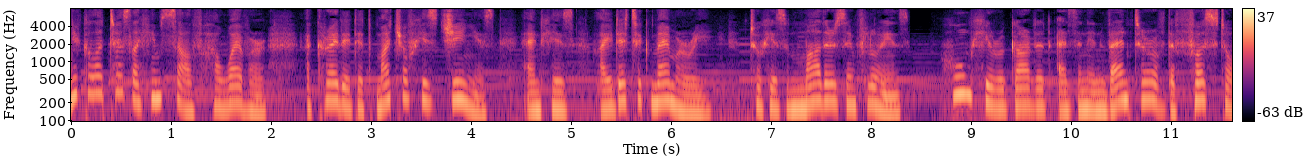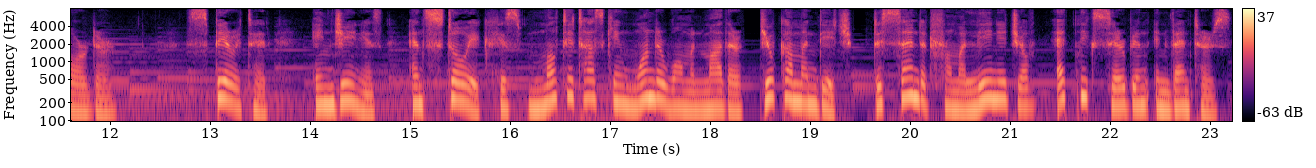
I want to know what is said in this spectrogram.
Nikola Tesla himself, however, accredited much of his genius and his eidetic memory to his mother's influence, whom he regarded as an inventor of the first order. Spirited, ingenious, and stoic, his multitasking Wonder Woman mother, Duka Mandic, descended from a lineage of ethnic Serbian inventors.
